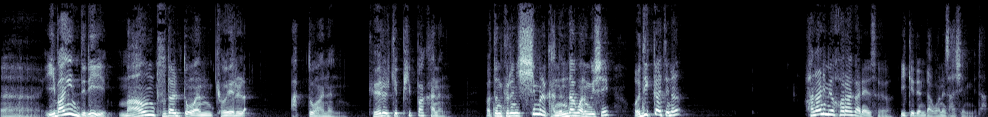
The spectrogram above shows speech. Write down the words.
어, 이방인들이 42달 동안 교회를 압도하는 교회를 이렇게 핍박하는 어떤 그런 힘을 갖는다고 하는 것이 어디까지나 하나님의 허락 안에서 있게 된다고 하는 사실입니다.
